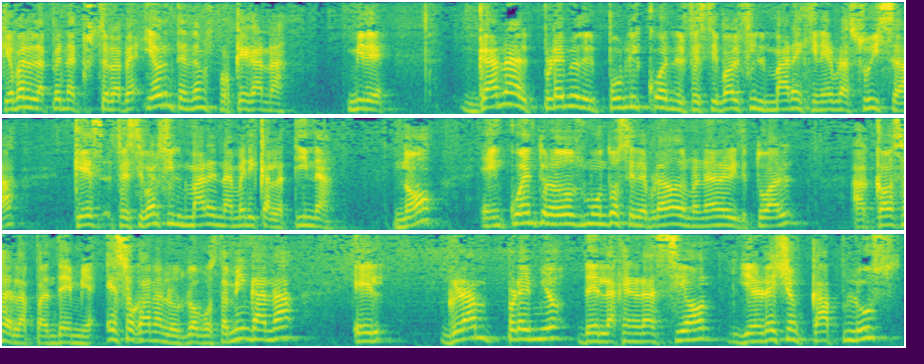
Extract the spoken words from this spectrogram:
que vale la pena que usted la vea. Y ahora entendemos por qué gana. Mire, gana el premio del público en el Festival Filmar en Ginebra, Suiza, que es Festival Filmar en América Latina, ¿no? Encuentro de dos mundos celebrado de manera virtual a causa de la pandemia. Eso ganan los lobos. También gana el gran premio de la generación Generation K Plus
